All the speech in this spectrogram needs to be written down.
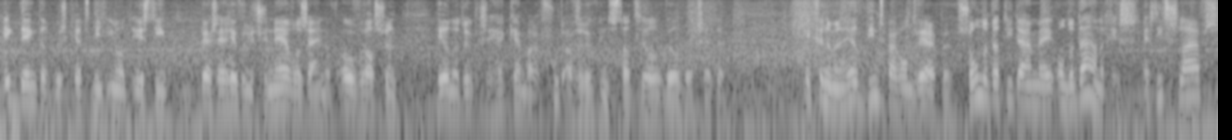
Ik denk dat Busquets niet iemand is die per se revolutionair wil zijn... of overal zijn heel natuurlijk zijn herkenbare voetafdruk in de stad wil, wil wegzetten. Ik vind hem een heel dienstbare ontwerper, zonder dat hij daarmee onderdanig is. Hij is niet slaafs,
